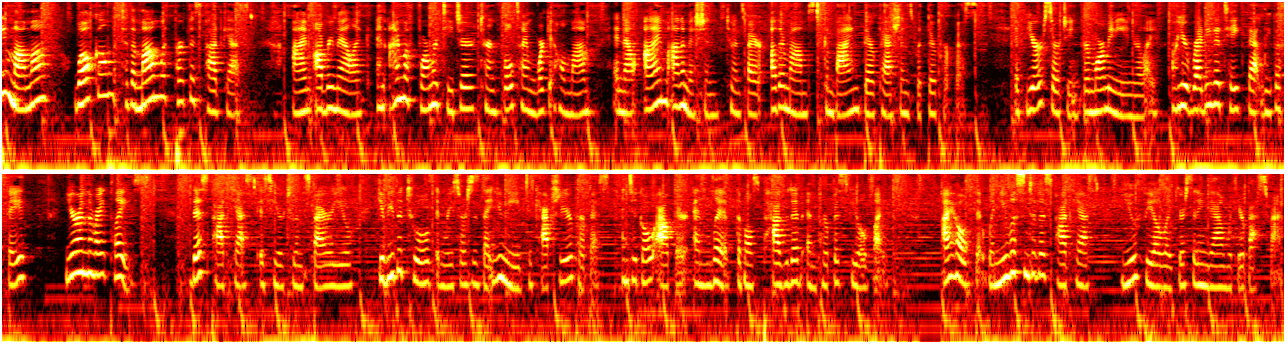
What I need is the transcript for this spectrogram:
Hey, Mama! Welcome to the Mom with Purpose podcast. I'm Aubree Malick, and I'm a former teacher turned full time work at home mom, and now I'm on a mission to inspire other moms to combine their passions with their purpose. If you're searching for more meaning in your life, or you're ready to take that leap of faith, you're in the right place. This podcast is here to inspire you, give you the tools and resources that you need to capture your purpose, and to go out there and live the most positive and purpose fueled life. I hope that when you listen to this podcast, you feel like you're sitting down with your best friend.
